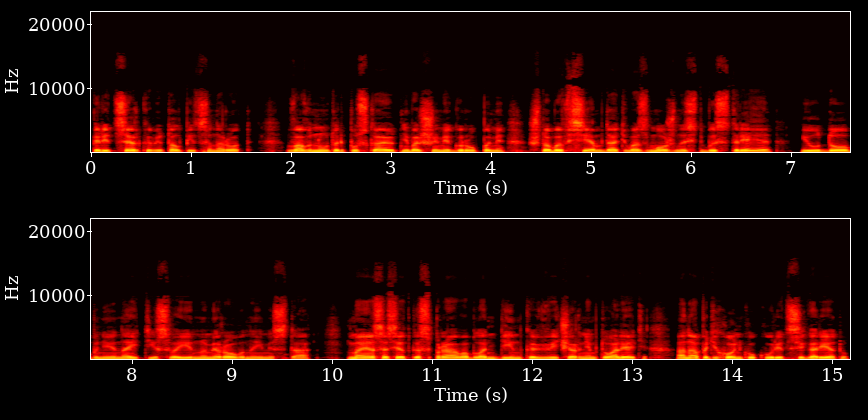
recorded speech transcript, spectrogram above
Перед церковью толпится народ. Вовнутрь пускают небольшими группами, чтобы всем дать возможность быстрее и удобнее найти свои нумерованные места. Моя соседка справа, блондинка в вечернем туалете, она потихоньку курит сигарету.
